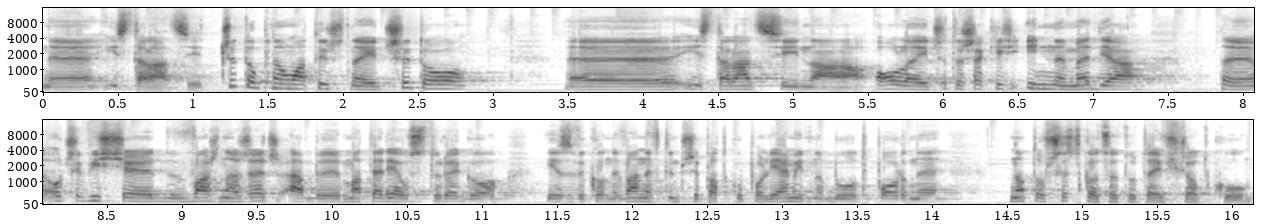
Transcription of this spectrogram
e, instalacji. Czy to pneumatycznej, czy to e, instalacji na olej, czy też jakieś inne media. E, Oczywiście ważna rzecz, aby materiał, z którego jest wykonywany w tym przypadku poliamid, no, był odporny na to wszystko, co tutaj w środku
